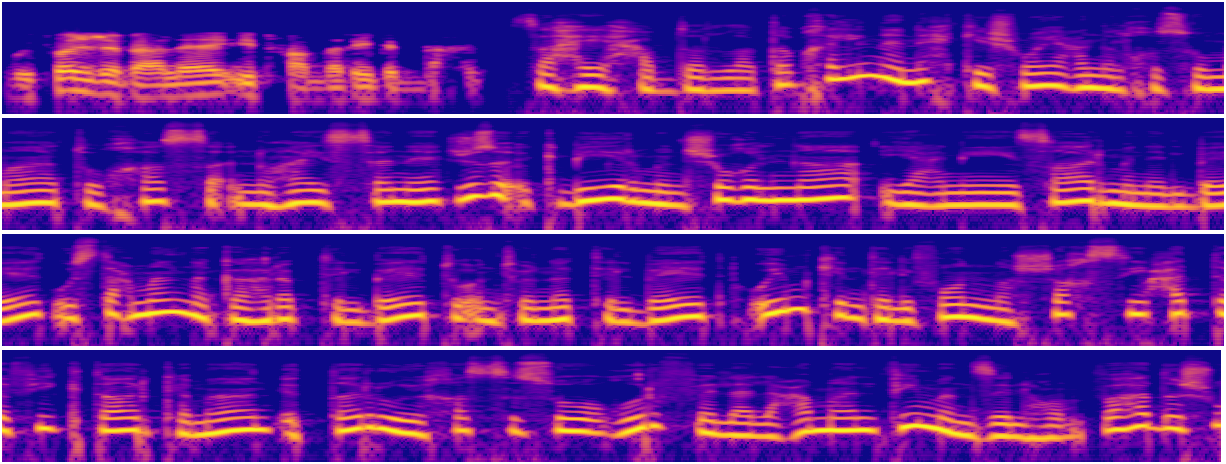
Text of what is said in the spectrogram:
ويتوجب عليه يدفع ضريبة دخل. صحيح عبد الله. طب خلينا نحكي شوي عن الخصومات وخاصة إنه هاي السنة جزء كبير من شغلنا يعني صار من البيت واستعملنا كهربة البيت وإنترنت البيت ويمكن تليفوننا الشخصي حتى في كتار كمان اضطروا يخصصوا غرفة للعمل في منزلهم. فهذا شو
